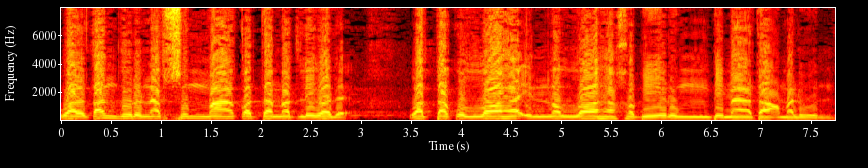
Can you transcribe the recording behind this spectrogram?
wal tanzur nafsum ma qaddamat lighad wattaqullaha innallaha khabirum bima ta'malun.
